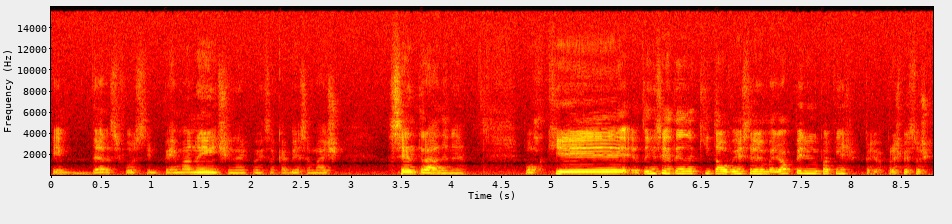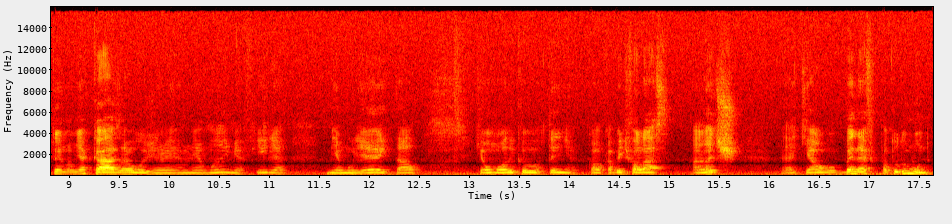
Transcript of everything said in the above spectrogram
Quem dera se fosse permanente, né? Com essa cabeça mais centrada, né? Porque eu tenho certeza que talvez seja o melhor período para as pessoas que estão na minha casa hoje, né? Minha mãe, minha filha, minha mulher e tal. Que é um modo que eu tenho, como eu acabei de falar, antes, é, que é algo benéfico para todo mundo.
